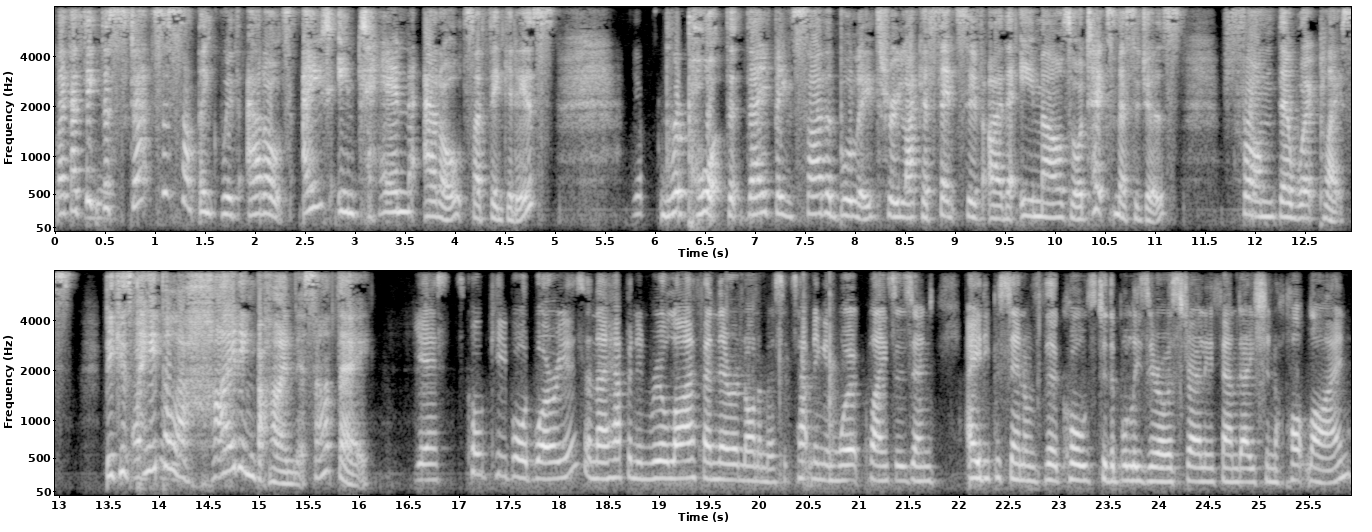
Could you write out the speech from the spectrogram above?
Like I think the stats are something with adults. Eight in ten adults, I think it is. Yep. report that they've been cyberbullied through like offensive either emails or text messages from their workplace because Absolutely. people are hiding behind this, aren't they? Yes, it's called Keyboard Warriors and they happen in real life and they're anonymous. It's happening in workplaces and 80% of the calls to the Bully Zero Australia Foundation hotline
